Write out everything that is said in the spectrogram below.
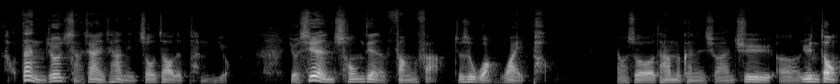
好，但你就想象一下，你周遭的朋友，有些人充电的方法就是往外跑。然后说他们可能喜欢去呃运动，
